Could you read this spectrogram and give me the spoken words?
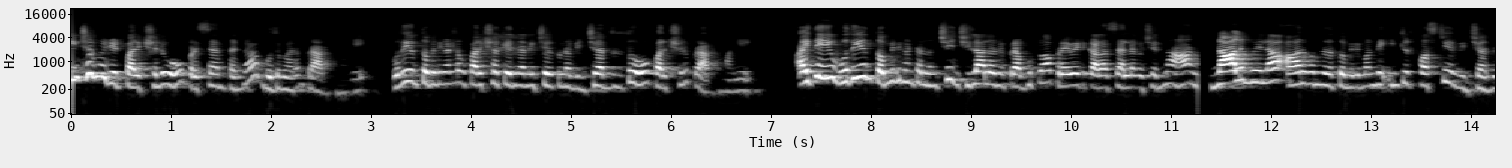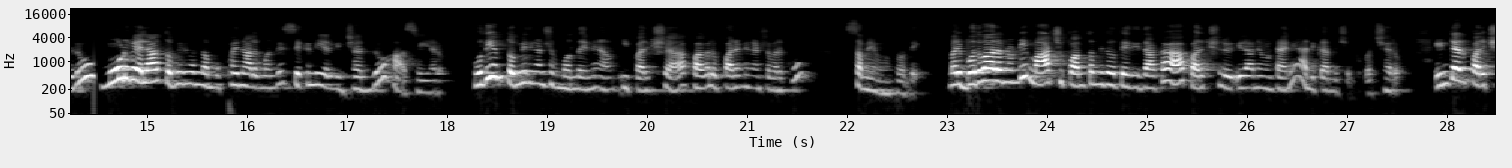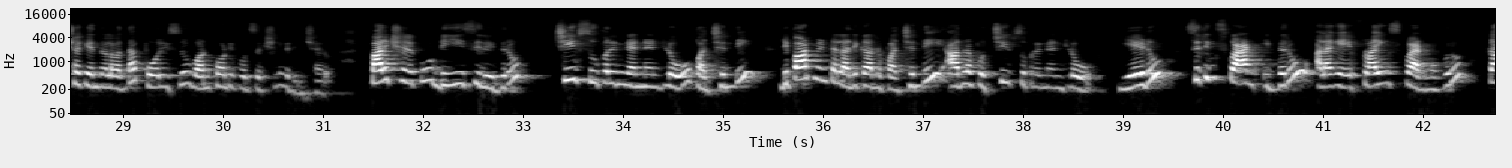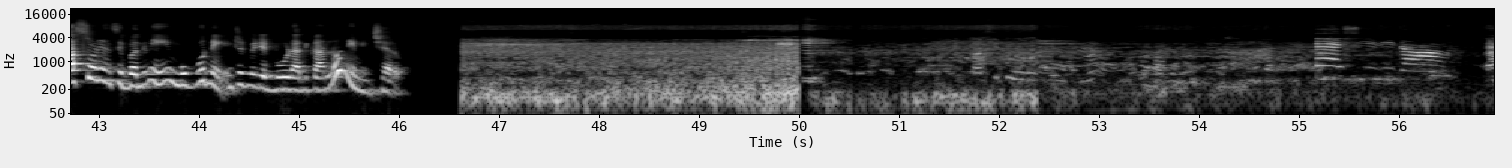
Intermediate పరీక్షలు ప్రశాంతంగా బుధవారం ప్రారంభమయ్యాయి. ఉదయం తొమ్మిది గంటలకు పరీక్షా కేంద్రానికి చేరుకున్న విద్యార్థులతో పరీక్షలు ప్రారంభమయ్యాయి. అయితే ఉదయం తొమ్మిది గంటల నుంచి జిల్లాలోని ప్రభుత్వ ప్రైవేట్ కళాశాలకు చెందిన నాలుగు వేల ఆరు వందల తొమ్మిది మంది ఇంటర్ ఫస్ట్ ఇయర్ విద్యార్థులు మూడు వేల తొమ్మిది వందల ముప్పై నాలుగు మంది సెకండ్ ఇయర్ విద్యార్థులు హాజరయ్యారు. ఉదయం తొమ్మిది గంటలకు మొదలైన ఈ పరీక్ష పగలు పన్నెండు గంటల వరకు సమయం ఉంటుంది. మరి బుధవారం నుండి మార్చి పంతొమ్మిదవ తేదీ దాకా పరీక్షలు ఇలానే ఉంటాయని అధికారులు చెప్పుకొచ్చారు. ఇంటర్ పరీక్ష కేంద్రాల వద్ద పోలీసులు వన్ ఫార్టీ ఫోర్ సెక్షన్ విధించారు. పరీక్షలకు డిఈసీలు ఇద్దరు చీఫ్ సూపరింటెండెంట్లు పద్దెనిమిది డిపార్ట్మెంటల్ అధికారులు పద్దెనిమిది అదనపు చీఫ్ సూపరింటెండెంట్లు ఏడు సిట్టింగ్ స్క్వాడ్ ఇద్దరు అలాగే ఫ్లయింగ్ స్క్వాడ్ ముగ్గురు కస్టోడియన్ సిబ్బందిని ముగ్గురిని ఇంటర్మీడియట్ బోర్డు అధికారులు నియమించారు.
